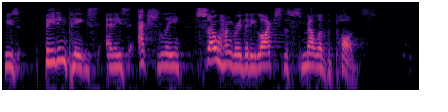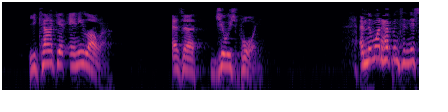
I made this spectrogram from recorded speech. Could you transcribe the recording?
He's feeding pigs, and he's actually so hungry that he likes the smell of the pods. You can't get any lower as a Jewish boy. And then what happens in this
